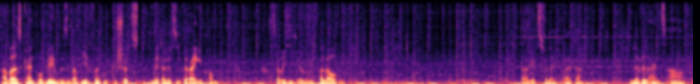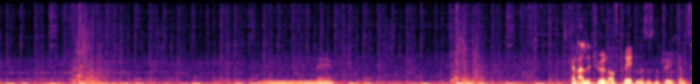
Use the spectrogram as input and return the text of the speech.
Aber ist kein Problem. Wir sind auf jeden Fall gut geschützt. Ne, da sind wir reingekommen. Das habe ich mich irgendwie verlaufen. Da geht's vielleicht weiter. Level 1a. Ich kann alle Türen auftreten, das ist natürlich ganz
